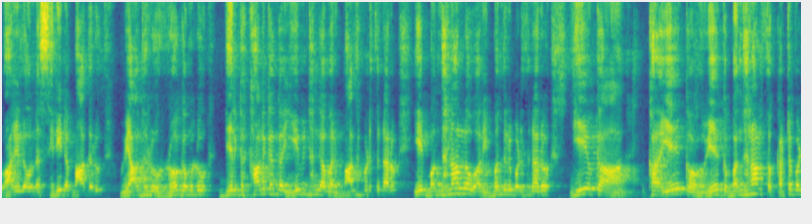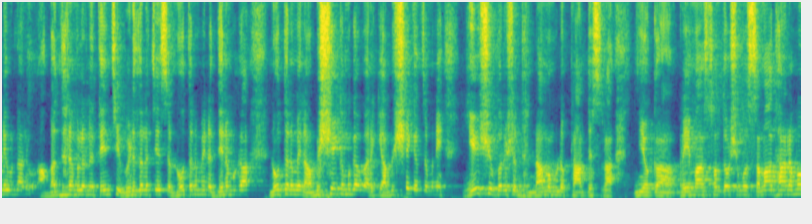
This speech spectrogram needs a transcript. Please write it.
వారిలో ఉన్న శరీర బాధలు వ్యాధులు రోగములు దీర్ఘకాలికంగా ఏ విధంగా వారు బాధపడుతున్నారో ఏ బంధనాల్లో వారు ఇబ్బందులు పడుతున్నారు ఏ యొక్క ఏ యొక్క ఏ యొక్క బంధనాలతో కట్టబడి ఉన్నారు ఆ బంధనములను తెంచి విడుదల చేసి నూతనమైన దినముగా నూతనమైన అభిషేకముగా వారికి అభిషేకించమని యేసు పరిశుద్ధ నామములో ప్రార్థిస్తున్నా. నీ యొక్క ప్రేమ సంతోషము సమాధానము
